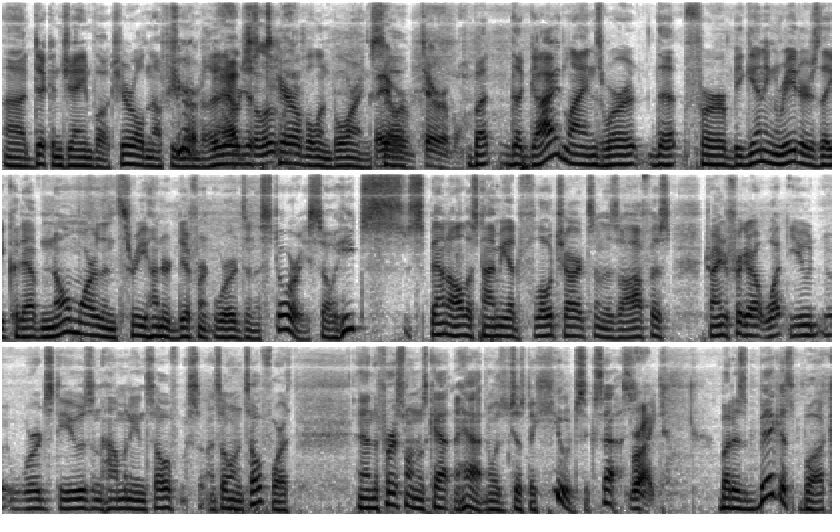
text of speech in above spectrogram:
uh, Dick and Jane books. You're old enough, you Sure, remember? They were just terrible and boring. They so, were terrible. But the guidelines were that for beginning readers, they could have no more than 300 different words in a story. So he s- spent all this time. He had flowcharts in his office trying to figure out what you, words to use and how many and so, and so on and so forth. And the first one was Cat in the Hat, and it was just a huge success. Right. But his biggest book,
